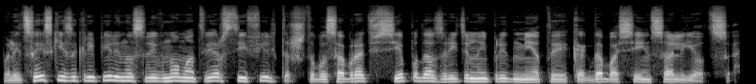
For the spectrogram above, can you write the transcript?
Полицейские закрепили на сливном отверстии фильтр, чтобы собрать все подозрительные предметы, когда бассейн сольется.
